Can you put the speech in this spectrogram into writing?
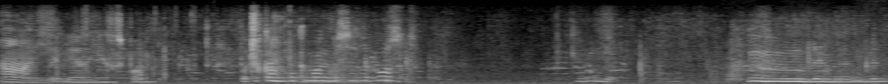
А, я, я її заспавнив. Почекаємо, поки мене все загрузить. Блін, блін, блін.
